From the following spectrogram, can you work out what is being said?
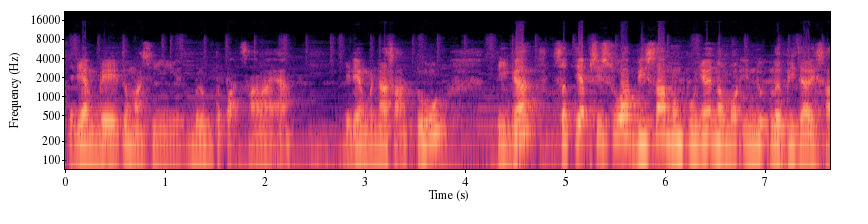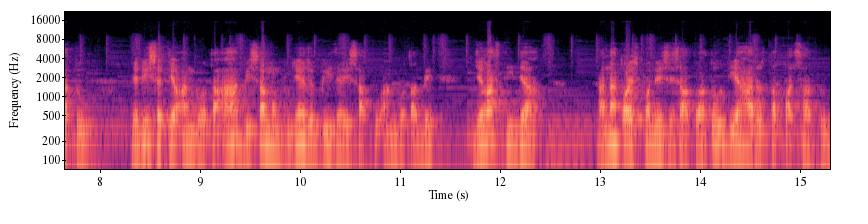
Jadi yang B itu masih belum tepat salah ya. Jadi yang benar satu. Tiga, setiap siswa bisa mempunyai nomor induk lebih dari satu. Jadi setiap anggota A bisa mempunyai lebih dari satu anggota B. Jelas tidak? Karena korespondensi satu satu dia harus tepat satu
